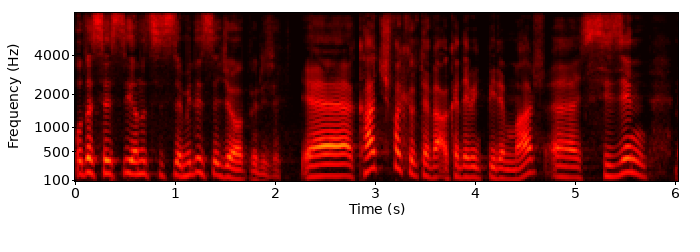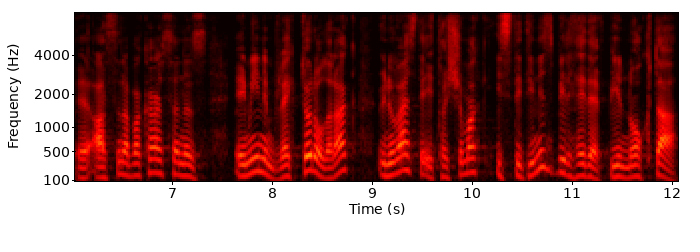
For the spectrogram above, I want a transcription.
O da sesli yanıt sistemiyle size cevap verecek. Ee, kaç fakülte ve akademik birim var? Ee, sizin e, aslına bakarsanız eminim rektör olarak üniversiteyi taşımak istediğiniz bir hedef, bir nokta.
